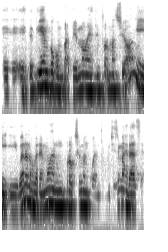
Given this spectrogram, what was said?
eh, este tiempo, compartirnos esta información y, y, bueno, nos veremos en un próximo encuentro. Muchísimas gracias.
